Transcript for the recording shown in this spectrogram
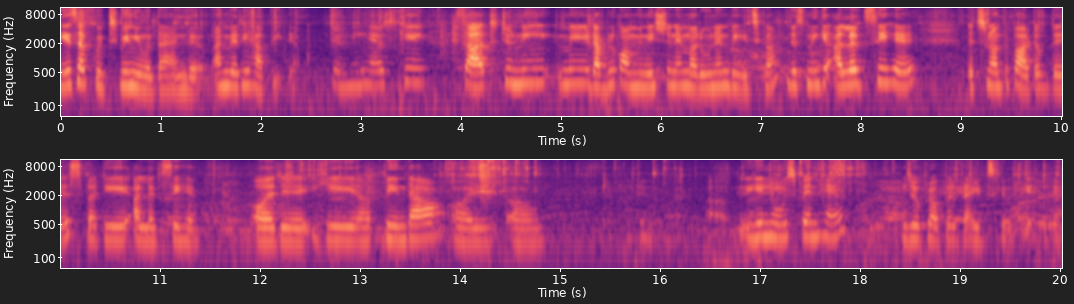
ये सब कुछ भी नहीं होता and I am very happy या चुन्नी है उसके साथ चुन्नी में डबल कॉम्बिनेशन है मरून एंड बेज का, जिसमें कि अलग से है। It's not the part of this but ये अलग से है। और ये बेंदा और ये नोज़ पेन है, जो प्रॉपर ब्राइड्स की होती है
